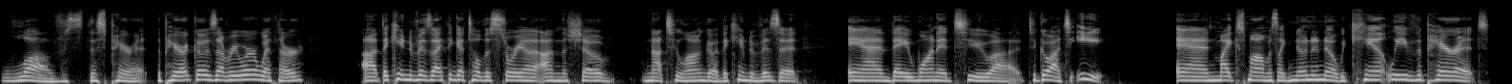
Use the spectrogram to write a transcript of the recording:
loves this parrot. The parrot goes everywhere with her. Uh, they came to visit. I think I told this story uh, on the show not too long ago. They came to visit, and they wanted to uh, to go out to eat. And Mike's mom was like, "No, no, no, we can't leave the parrot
